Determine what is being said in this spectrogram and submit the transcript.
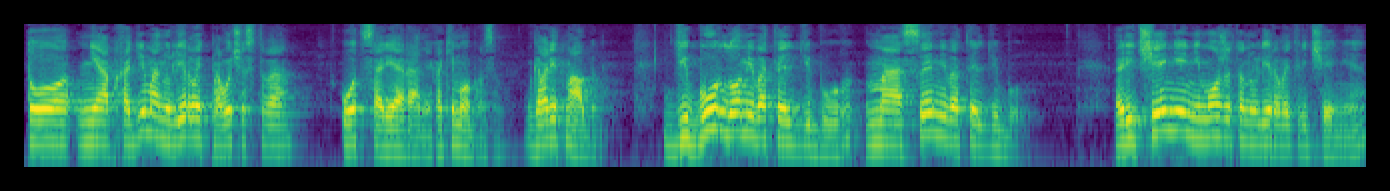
то необходимо аннулировать пророчество о царе Араме. Каким образом? Говорит Малбин. Дибур ломи ватель дибур, маасе ми ватель дибур. Речение не может аннулировать речение,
